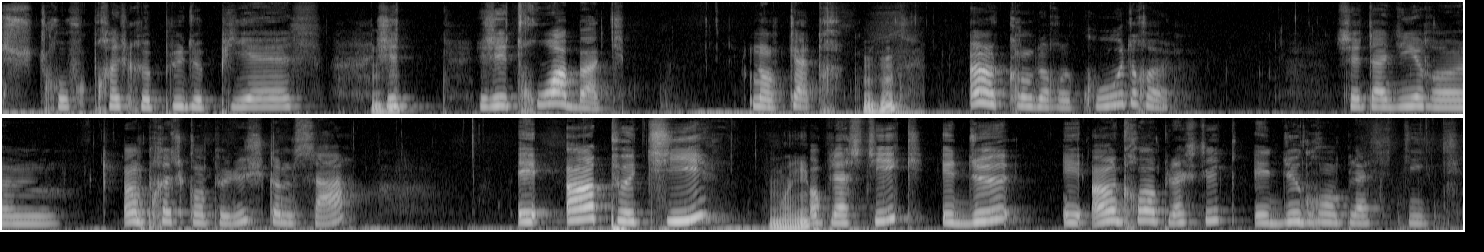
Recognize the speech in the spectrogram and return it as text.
Je trouve presque plus de pièces. J'ai- J'ai trois bacs. Non, quatre. Mhm. Un qu'on de recoudre. C'est-à-dire euh, un presque en peluche comme ça. Et un petit Oui. en plastique. Et deux. Et un grand en plastique et deux grands en plastique.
